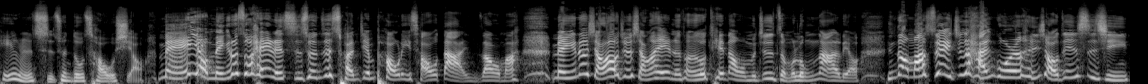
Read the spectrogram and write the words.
黑人的尺寸都超小，没有，每个人都说黑人尺寸这船舰炮力超大，你知道吗？每个人都想到就是想到黑人的同学说，天哪，我们就是怎么容纳了，你知道吗？所以就是韩国人很小这件事情，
